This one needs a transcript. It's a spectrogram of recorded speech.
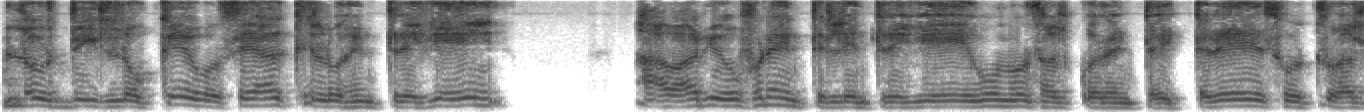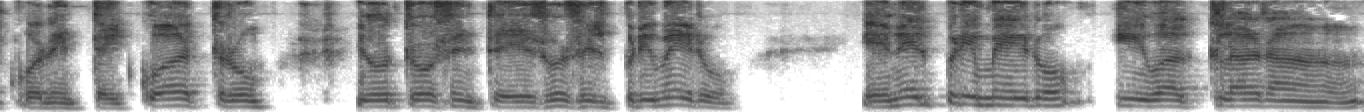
los disloqué, o sea que los entregué a varios frentes. Le entregué unos al 43, otros al 44 y otros entre esos el primero. En el primero iba Clara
